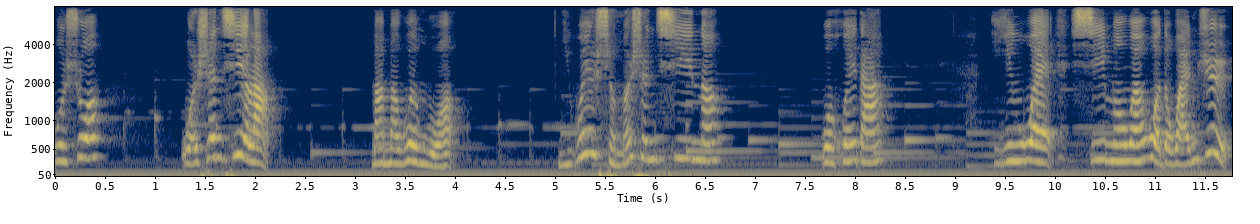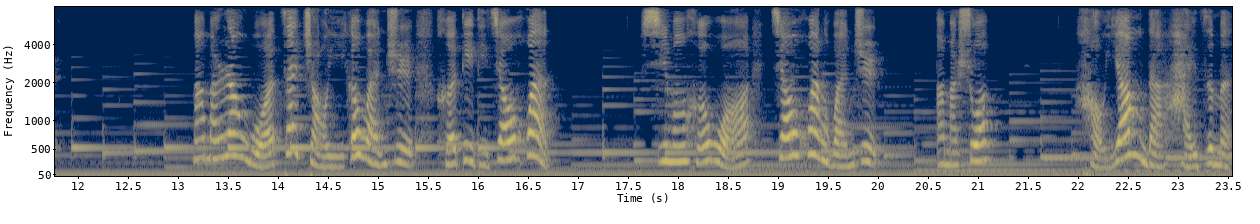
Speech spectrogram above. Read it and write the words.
我说：“我生气了。”妈妈问我：“你为什么生气呢？”我回答：“因为西蒙玩我的玩具。”妈妈让我再找一个玩具和弟弟交换。西蒙和我交换了玩具。妈妈说：“好样的，孩子们！”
